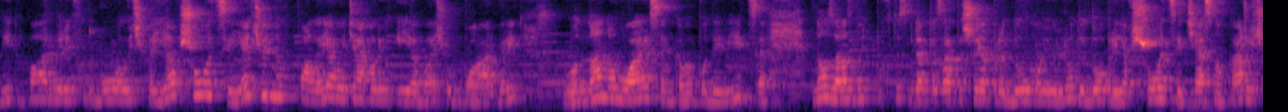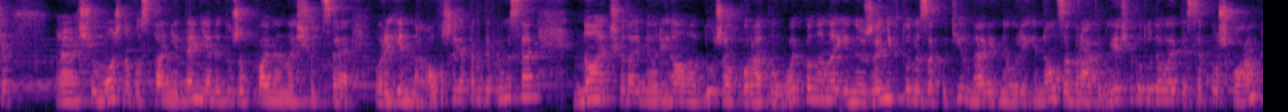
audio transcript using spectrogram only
від Барбері, футболочка. Я в шоці, я чуть не впала. Я витягую і я бачу Барбері. Вона новесенька, ви подивіться. Ну зараз будуть хтось буде писати, що я придумаю. Люди добрі, я в шоці, чесно кажучи. Е, Що можна в останній день, я не дуже впевнена, що це оригінал, вже я так дивлюся. Ну, якщо навіть не оригінал, вона дуже акуратно виконана, і невже ніхто не захотів навіть не оригінал забрати. Ну я ще буду дивитися по швам,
